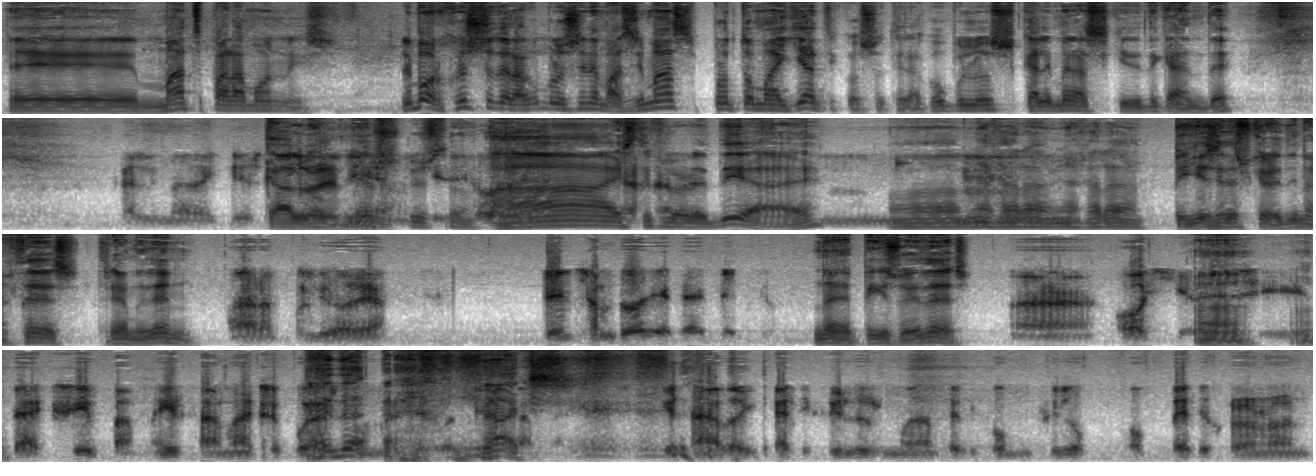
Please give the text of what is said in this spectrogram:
Ε, Μάτς παραμονής. Λοιπόν, Χρήστος Τερακόπουλο είναι μαζί μας. Πρωτομαγιάτικος ο Τερακόπουλο. Καλημέρα σας, κύριε, τι κάνετε; Καλημέρα κύριε Καλό Φλωρεντία. Γεια σου, Χρήστο. Κύριε, ωραία. Α, στη Φλωρεντία, ε. Α, μια χαρά, μια χαρά. Πήγες είδες Φιωρεντίνα χθες, 3-0. Πάρα πολύ ωραία. Δεν Σαμπτόρια κάτι τέτοιο. Ναι, πήγες το είδες; Α, όχι, Α, ρε, εσύ. εντάξει, είπαμε, ήρθαμε να ξεκουραστούμε. Εντα- λίγο. εντάξει. Ήρθα να δω και κάτι φίλους μου, ένα παιδικό μου φίλο, από πέντε χρονών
